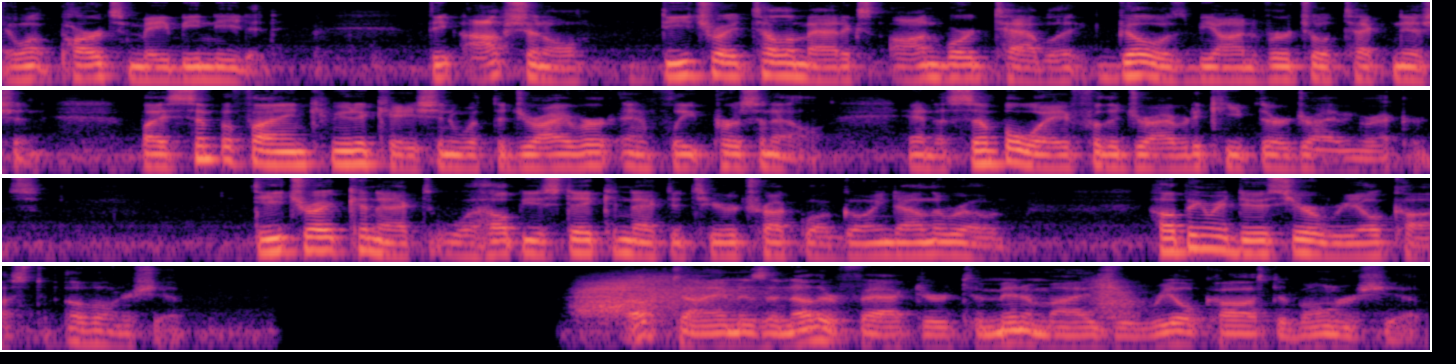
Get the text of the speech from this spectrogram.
and what parts may be needed. The optional Detroit Telematics onboard tablet goes beyond virtual technician by simplifying communication with the driver and fleet personnel and a simple way for the driver to keep their driving records. Detroit Connect will help you stay connected to your truck while going down the road, helping reduce your real cost of ownership. Uptime is another factor to minimize your real cost of ownership.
